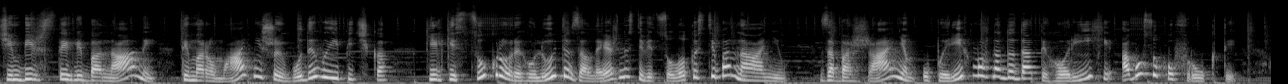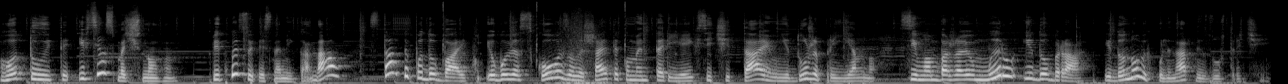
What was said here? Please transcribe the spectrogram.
Чим більш стиглі банани, тим ароматнішою буде випічка. Кількість цукру регулюйте в залежності від солодкості бананів. За бажанням у пиріг можна додати горіхи або сухофрукти. Готуйте і всім смачного! Підписуйтесь на мій канал, ставте подобайки і обов'язково залишайте коментарі. Я їх всі читаю, мені дуже приємно. Всім вам бажаю миру і добра і до нових кулінарних зустрічей!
